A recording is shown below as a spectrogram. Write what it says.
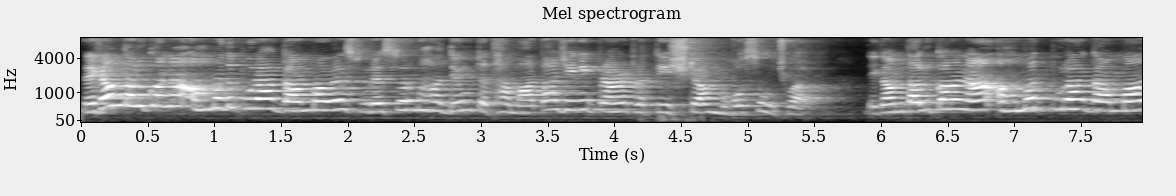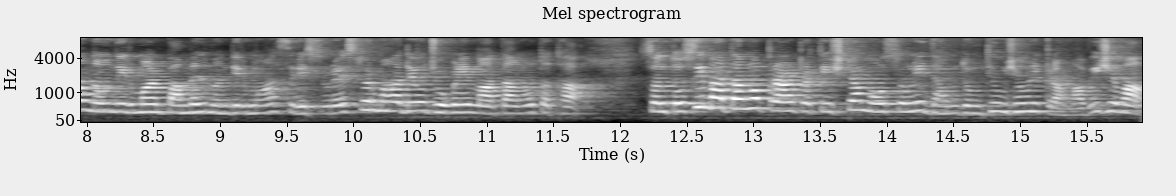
દહેગામ તાલુકાના અહમદપુરા ગામમાં આવેલ સુરેશ્વર મહાદેવ તથા માતાજીની પ્રાણ પ્રતિષ્ઠા મહોત્સવ ઉજવાયો. દહેગામ તાલુકાના અહમદપુરા ગામમાં નવનિર્માણ પામેલ મંદિરમાં શ્રી સુરેશ્વર મહાદેવ જોગણી માતાનો તથા સંતોષી માતાનો પ્રાણ પ્રતિષ્ઠા મહોત્સવની ધામધૂમથી ઉજવણી કરવામાં આવી, જેમાં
